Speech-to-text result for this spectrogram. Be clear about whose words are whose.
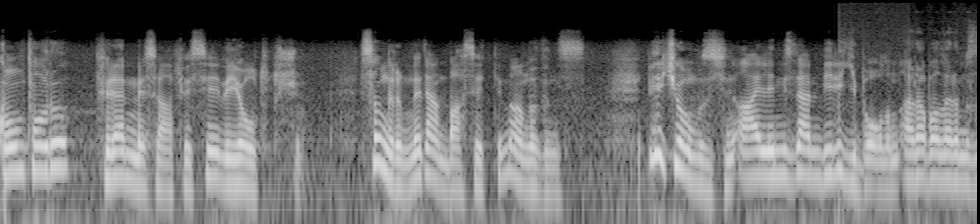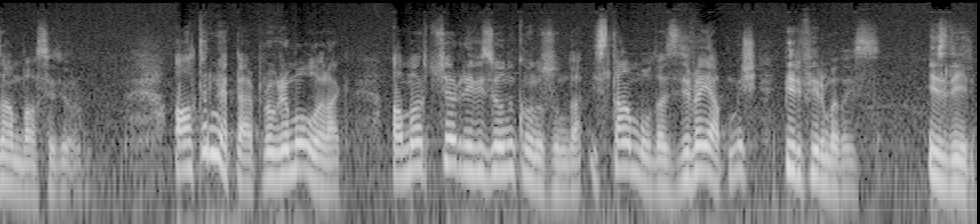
Speaker 1: Konforu, fren mesafesi ve yol tutuşu. Sanırım neden bahsettiğimi anladınız. Birçoğumuz için ailemizden biri gibi olan arabalarımızdan bahsediyorum. Altın Rehber programı olarak amortisör revizyonu konusunda İstanbul'da zirve yapmış bir firmadayız. İzleyelim.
